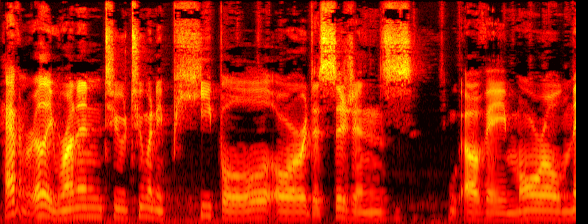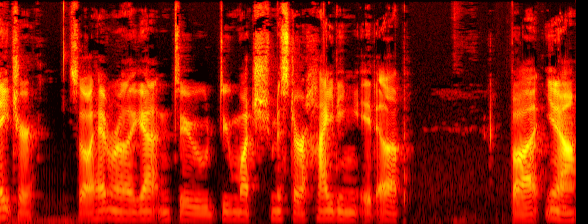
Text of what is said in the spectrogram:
Haven't really run into too many people or decisions of a moral nature, so I haven't really gotten to do much Mr. Hiding It Up. But, you know,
